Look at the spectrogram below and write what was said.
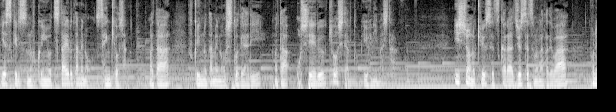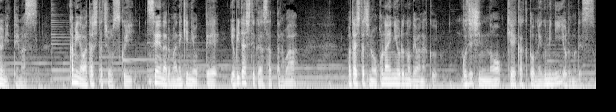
イエス・キリストの福音を伝えるための宣教者また福音のための使徒でありまた教える教師であるというふうに言いました。一章の9節から10節の中ではこのように言っています。神が私たちを救い聖なる招きによって呼び出してくださったのは私たちの行いによるのではなくご自身の計画と恵みによるのです。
